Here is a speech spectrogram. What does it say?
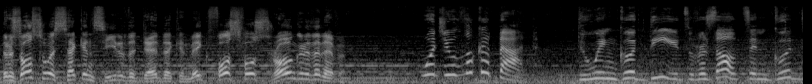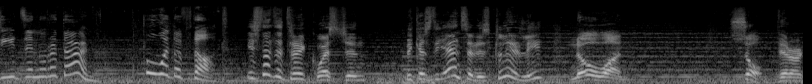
There's also a second seed of the dead that can make Phosphor stronger than ever. Would you look at that? Doing good deeds results in good deeds in return. Who would have thought? Is that a trick question? Because the answer is clearly no one. So, there are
